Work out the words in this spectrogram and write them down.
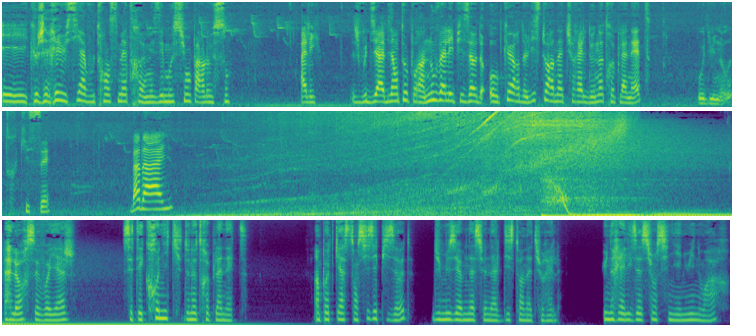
et que j'ai réussi à vous transmettre mes émotions par le son. Allez, je vous dis à bientôt pour un nouvel épisode au cœur de l'histoire naturelle de notre planète. Ou d'une autre, qui sait. Bye bye Alors, ce voyage, c'était Chronique de notre planète. Un podcast en six épisodes du Muséum national d'histoire naturelle. Une réalisation signée Nuit Noire,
